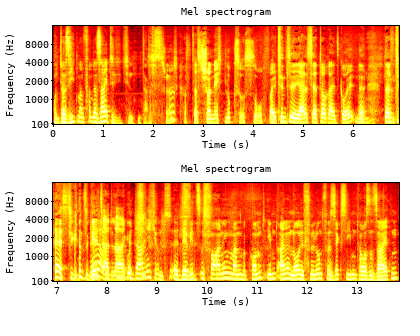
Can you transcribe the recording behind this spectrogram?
Und da sieht man von der Seite die Tintentanks. Das ist schon echt krass. Das ist schon echt Luxus so. Weil Tinte ja ist ja teurer als Gold, ne? Mhm. Da, da, ist die ganze Geldanlage. Ja, und, und, und, da nicht. Und äh, der Witz ist vor allen Dingen, man bekommt eben eine neue Füllung für 6.000, 7.000 Seiten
